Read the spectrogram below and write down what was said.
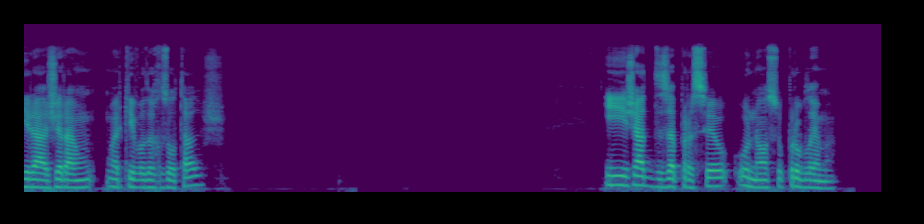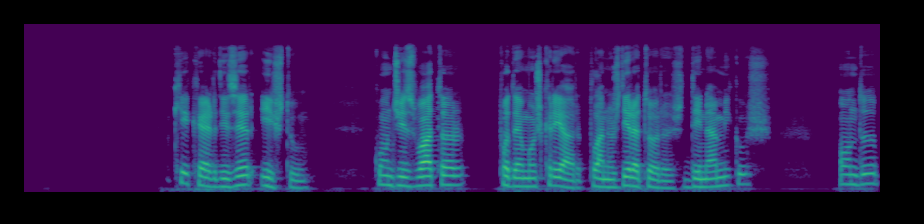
Irá gerar um, um arquivo de resultados. E já desapareceu o nosso problema. O que quer dizer isto? Com Gizwater podemos criar planos diretores dinâmicos onde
